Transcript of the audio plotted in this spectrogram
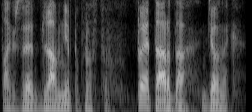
Także dla mnie po prostu petarda dzionek.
